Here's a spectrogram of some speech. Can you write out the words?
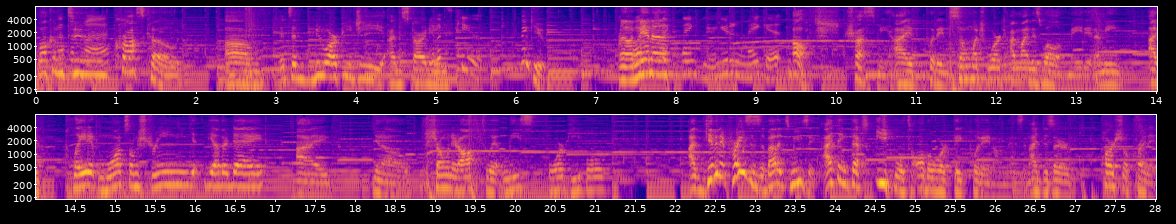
Welcome Nothing to much. Crosscode. Um, it's a new RPG I'm It starting. looks cute. Thank you. Uh, Why did Mana. say Thank you. You didn't make it. Oh, sh- trust me, I've put in so much work. I might as well have made it. I mean, I played it once on stream y- the other day. I've, you know, shown it off to at least four people. I've given it praises about its music. I think that's equal to all the work they've put in on this, and I deserve partial credit.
